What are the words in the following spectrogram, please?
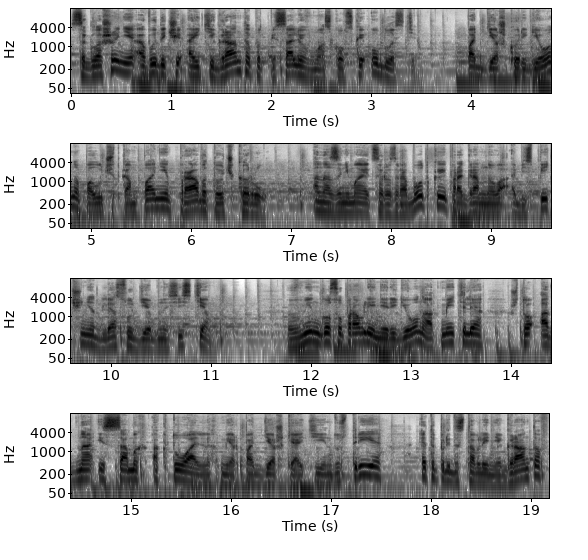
Соглашение о выдаче IT-гранта подписали в Московской области. Поддержку региона получит компания «Право.ру». Она занимается разработкой программного обеспечения для судебной системы. В Мингосуправлении региона отметили, что одна из самых актуальных мер поддержки IT-индустрии – это предоставление грантов,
